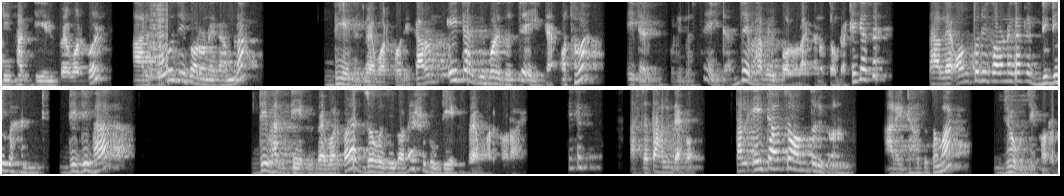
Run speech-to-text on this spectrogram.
ডি ভাগ ডিএক্স ব্যবহার করি। আর যোগজীকরণের আমরা ডিএক্স ব্যবহার করি। কারণ এইটার বিপরীত হচ্ছে এইটা অথবা এইটার বিপরীত হচ্ছে এইটা। যেভাবে বলো না কেন তোমরা, ঠিক আছে? তাহলে অন্তরীকরণের ক্ষেত্রে ডিডি ডিডি ভাগ ডি ভাগ ডিএক্স ব্যবহার করা যোগজীকরণে শুধু ডিএক্স ব্যবহার করা হয়। ঠিক আছে? আচ্ছা তাহলে দেখো, তাহলে এইটা হচ্ছে অন্তরীকরণ আর এটা হচ্ছে তোমার যোগজীকরণ।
